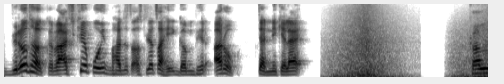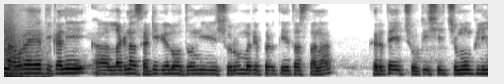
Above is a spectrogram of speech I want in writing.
विरोधक राजकीय पोळीत भाजत असल्याचाही गंभीर आरोप त्यांनी केलाय. काल नावरा या ठिकाणी लग्नासाठी गेलो होतो आणि शोरूममध्ये परत येत असताना खरं तर एक छोटीशी चिमुकली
